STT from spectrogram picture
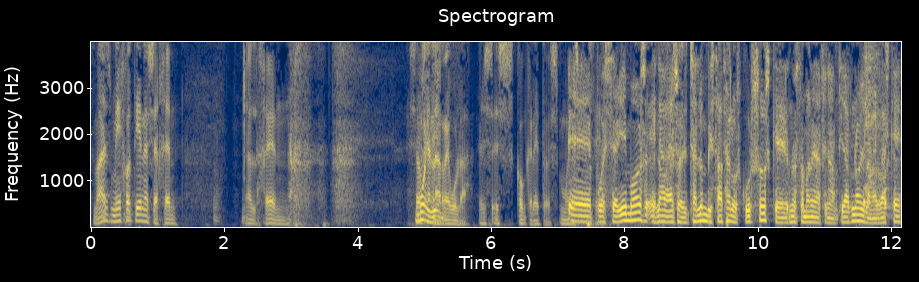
Además, mi hijo tiene ese gen. El gen... Es el Muy gen la regula. Es, es concreto, es muy Eh, pues seguimos, eh, nada, eso, echarle un vistazo a los cursos, que es nuestra manera de financiarnos, y la verdad es que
